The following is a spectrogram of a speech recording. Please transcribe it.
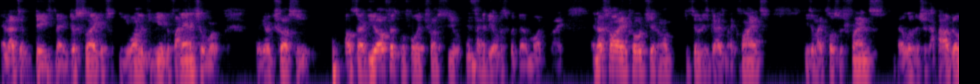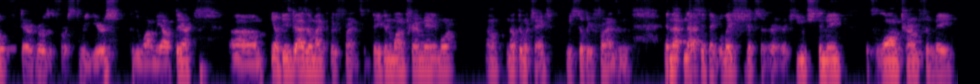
and that's a big thing. Just like if you wanted to be in the financial world, they're gonna trust you outside the office before they trust you inside the office with their money, right? And that's how I approach it. I don't consider these guys my clients. These are my closest friends. I lived in Chicago for Derrick Rose's first three years because he wanted me out there. Um, you know, these guys are my good friends. If they didn't want to train me anymore, nothing would change. We still be friends, and and, that, and that's the thing. Relationships are, are huge to me. It's long term for me.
